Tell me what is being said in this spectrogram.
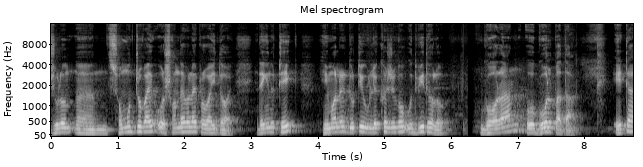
ঝুলন সমুদ্রবায়ু ও সন্ধ্যাবেলায় প্রবাহিত হয়। এটা কিন্তু ঠিক। হিমালয়ের দুটি উল্লেখযোগ্য উদ্ভিদ হলো গরান ও গোলপাতা। এটা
